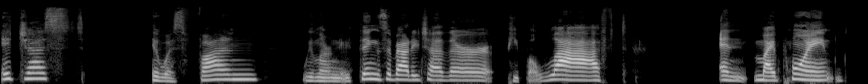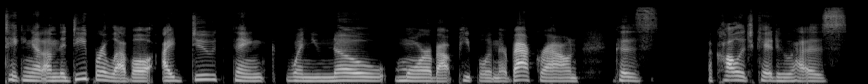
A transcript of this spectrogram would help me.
It just it was fun. We learned new things about each other. People laughed. And my point taking it on the deeper level i do think when you know more about people and their background because a college kid who has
